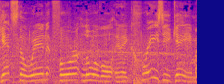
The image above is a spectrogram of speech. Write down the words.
gets the win for Louisville in a crazy game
